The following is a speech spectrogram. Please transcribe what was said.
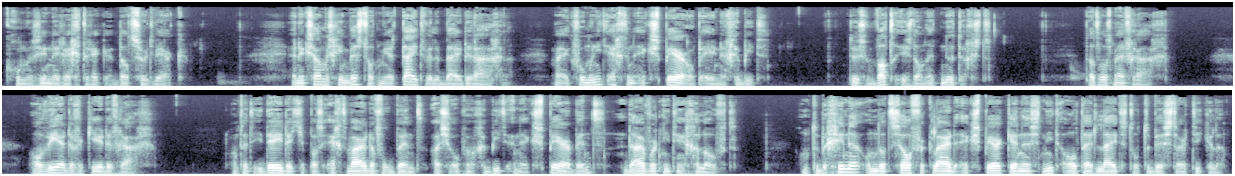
kromme zinnen rechttrekken, dat soort werk. En ik zou misschien best wat meer tijd willen bijdragen, maar ik voel me niet echt een expert op enig gebied. Dus wat is dan het nuttigst? Dat was mijn vraag. Alweer de verkeerde vraag. Want het idee dat je pas echt waardevol bent als je op een gebied een expert bent, daar wordt niet in geloofd. Om te beginnen omdat zelfverklaarde expertkennis niet altijd leidt tot de beste artikelen.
